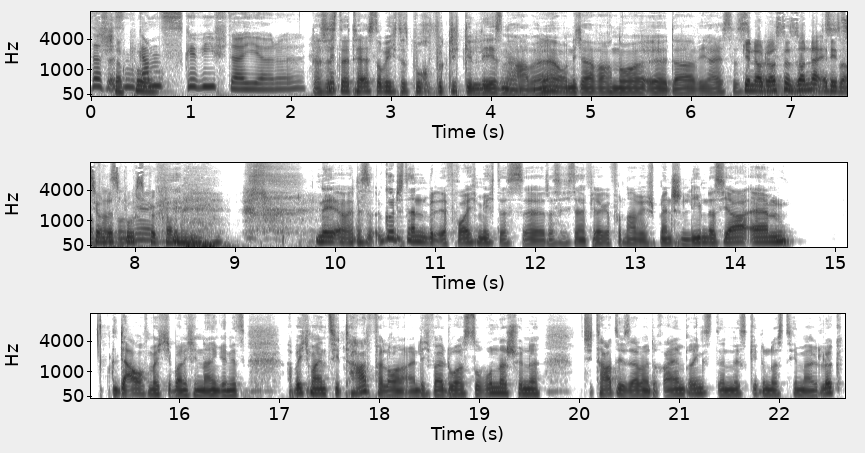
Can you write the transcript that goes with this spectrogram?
das Chapeau. ist ein ganz gewiefter hier. Oder? Das ist der Test, ob ich das Buch wirklich gelesen ja. habe ne? und nicht einfach nur äh, da, wie heißt es? Genau, du hast eine Sonderedition des Buchs bekommen. nee, aber das gut, dann freue ich mich, dass, äh, dass ich da einen Fehler gefunden habe. Menschen lieben das ja. Ähm, Darauf möchte ich aber nicht hineingehen. Jetzt habe ich mein Zitat verloren eigentlich, weil du hast so wunderschöne Zitate, die du selber mit reinbringst, denn es geht um das Thema Glück.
